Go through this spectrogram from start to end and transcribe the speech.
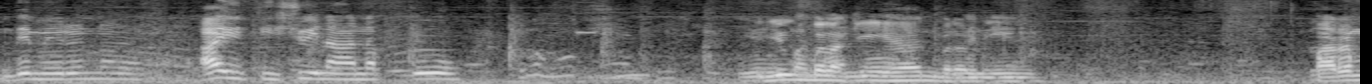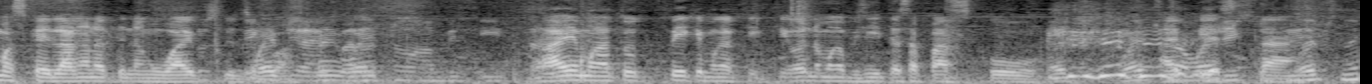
Hindi, meron na. Ah, yung tissue hinahanap ko. Yung pang- malakihan, ano, marami. ganun. Para mas kailangan natin ng wipes dun sa Wipes bahay. na, wipes. Ay, yung mga toothpick, yung mga kikion, ng mga bisita sa Pasko. Wipes Ay, na, wipes. fiesta. Wipes na.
